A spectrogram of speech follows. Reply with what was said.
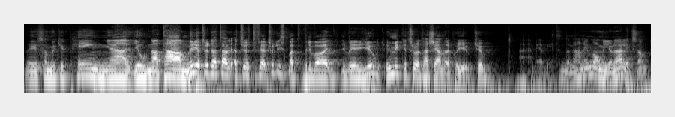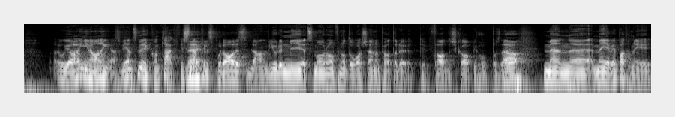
Det är så mycket pengar, Jonathan! Men jag trodde att han, jag trodde, jag trodde liksom att det var, det var YouTube. Hur mycket tror du att han tjänade på YouTube? Nej, men jag vet inte, men han är mångmiljonär liksom. Och jag har ingen aning. Alltså, vi har inte så mycket kontakt. Vi snackade sporadiskt ibland. Vi gjorde en Nyhetsmorgon för något år sedan och pratade typ faderskap ihop och sådär. Ja. Men, eh, men jag vet bara att han är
